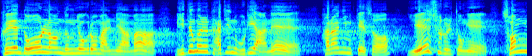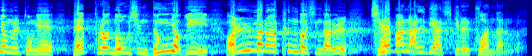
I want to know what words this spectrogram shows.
그의 놀라운 능력으로 말미암아 믿음을 가진 우리 안에 하나님께서 예수를 통해 성령을 통해 베풀어 놓으신 능력이 얼마나 큰 것인가를 제발 알게 하시기를 구한다는 거예요.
